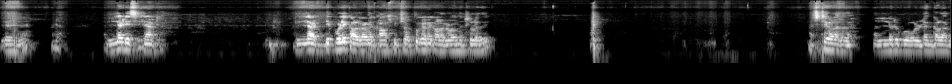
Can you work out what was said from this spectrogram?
ഇതാണ്. നല്ല ഡിസൈനാട്ടോ നല്ല അടിപൊളി കളറാണ് കാഫി ചുവപ്പൊക്കെയാണ് കളർ വന്നിട്ടുള്ളത്. നെക്സ്റ്റ് കളർ നല്ലൊരു ഗോൾഡൻ കളർ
